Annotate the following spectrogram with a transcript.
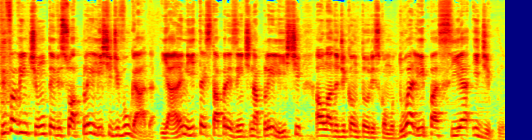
FIFA 21 teve sua playlist divulgada e a Anitta está presente na playlist ao lado de cantores como Dua Lipa, Cia e Diplo,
